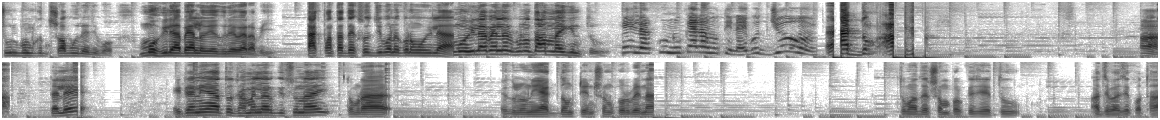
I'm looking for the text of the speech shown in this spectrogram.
চুলমুল কিন্তু সব উড়ে দিব। মহিলা বেল হয়ে ঘুরে বেড়াবি। টাক মাথা দেখছ জীবনে কোনো মহিলা? মহিলা বেলের কোনো দাম নাই কিন্তু। হেলার কোনো কেরামতি নাই বুঝছুন একদম হ্যাঁ তাহলে এটা নিয়ে এত ঝামেলার কিছু নাই। তোমরা এগুলো নিয়ে একদম টেনশন করবে না। তোমাদের সম্পর্কে যেহেতু আজে বাজে কথা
